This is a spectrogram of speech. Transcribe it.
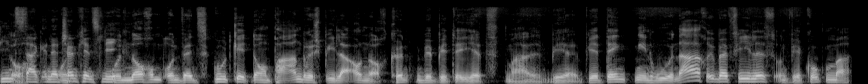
Dienstag so, in der Champions League. Und noch, und wenn es gut geht, noch ein paar andere Spieler auch noch. Könnten wir bitte jetzt mal, wir, wir denken in Ruhe nach über vieles und wir gucken mal,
